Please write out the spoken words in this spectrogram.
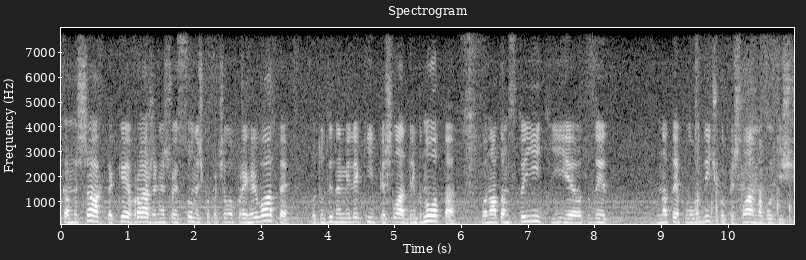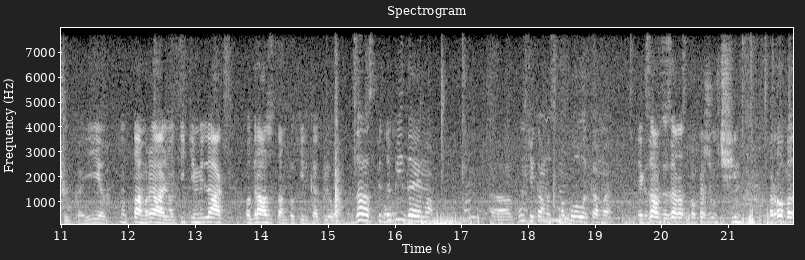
в камишах. Таке враження, що сонечко почало пригрівати. От туди на міляки пішла дрібнота, вона там стоїть і от туди на теплу водичку пішла, мабуть, і щука. І ну, там реально тільки міляк, одразу там по кілька клювань. Зараз підобідаємо е, бутиками, смаколиками. Як завжди, зараз покажу, чим Рома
